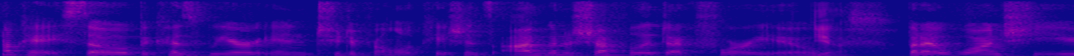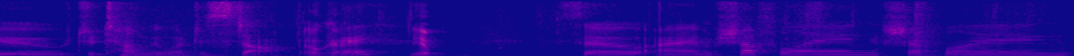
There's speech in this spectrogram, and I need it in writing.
okay, so because we are in two different locations, I'm going to shuffle a deck for you. Yes. But I want you to tell me when to stop. Okay. Okay. Yep. So I'm shuffling, shuffling.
